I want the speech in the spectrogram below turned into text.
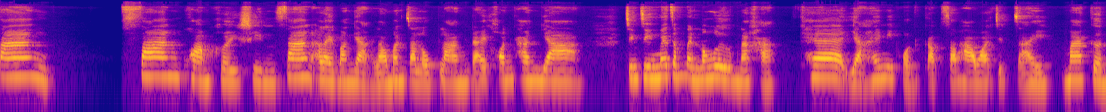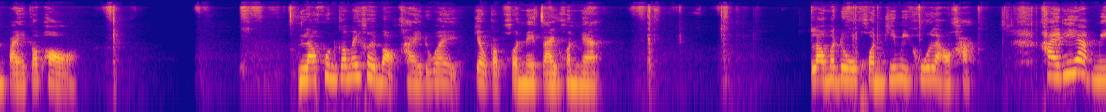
สร้างสร้างความเคยชินสร้างอะไรบางอย่างแล้วมันจะลบล้างได้ค่อนข้างยาก จริง ๆ ไม่จำเป็นต้องลืมนะคะ แค่อย่าให้มีผลกับสภาวะจิตใจมากเกินไปก็พอ แล้วคุณก็ไม่เคยบอกใครด้วย เกี่ยวกับคนในใจคนเนี้ย เรามาดูคนที่มีคู่แล้วค่ะ ใครที่อยากมี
